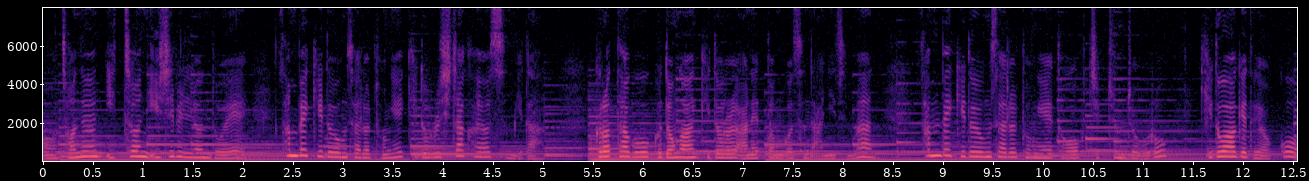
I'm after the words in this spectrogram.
어, 저는 2021년도에 300기도 용사를 통해 기도를 시작하였습니다. 그렇다고 그동안 기도를 안 했던 것은 아니지만 300 기도 용사를 통해 더욱 집중적으로 기도하게 되었고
